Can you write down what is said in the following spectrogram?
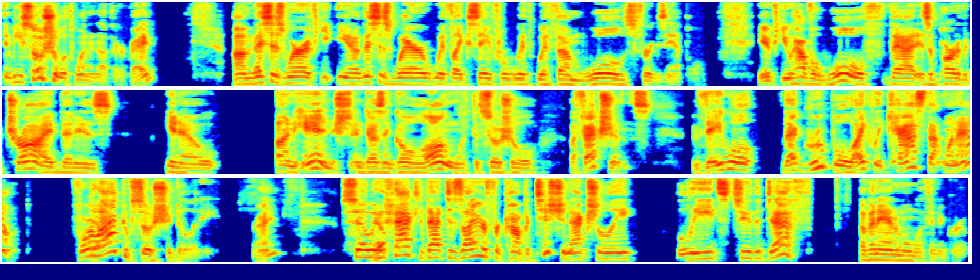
and be social with one another, right? Um, this is where if you you know this is where with like say for with with um, wolves for example, if you have a wolf that is a part of a tribe that is you know unhinged and doesn't go along with the social affections, they will that group will likely cast that one out for yep. lack of sociability, right? So yep. in fact, that desire for competition actually leads to the death of an animal within a group.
